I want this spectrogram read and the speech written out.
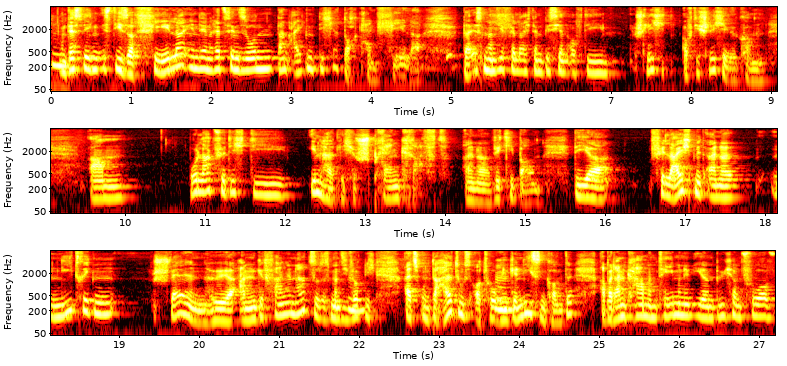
Mhm. Und deswegen ist dieser Fehler in den Rezensionen dann eigentlich ja doch kein Fehler. Da ist man dir vielleicht ein bisschen auf die, Schlich, auf die Schliche gekommen. Ähm, wo lag für dich die inhaltliche Sprengkraft einer Wikibaum, die ja vielleicht mit einer niedrigen Schwellenhöhe angefangen hat, sodass man sie mhm. wirklich als Unterhaltungsautorin mhm. genießen konnte. Aber dann kamen Themen in ihren Büchern vor,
